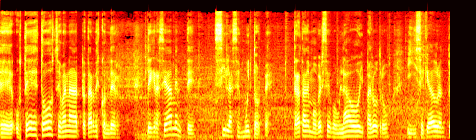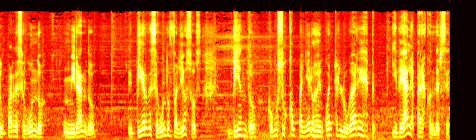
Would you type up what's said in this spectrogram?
Eh, ustedes todos se van a tratar de esconder. Desgraciadamente, Silas es muy torpe. Trata de moverse para un lado y para el otro y se queda durante un par de segundos mirando. Eh, Pierde segundos valiosos viendo cómo sus compañeros encuentran lugares ideales para esconderse.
